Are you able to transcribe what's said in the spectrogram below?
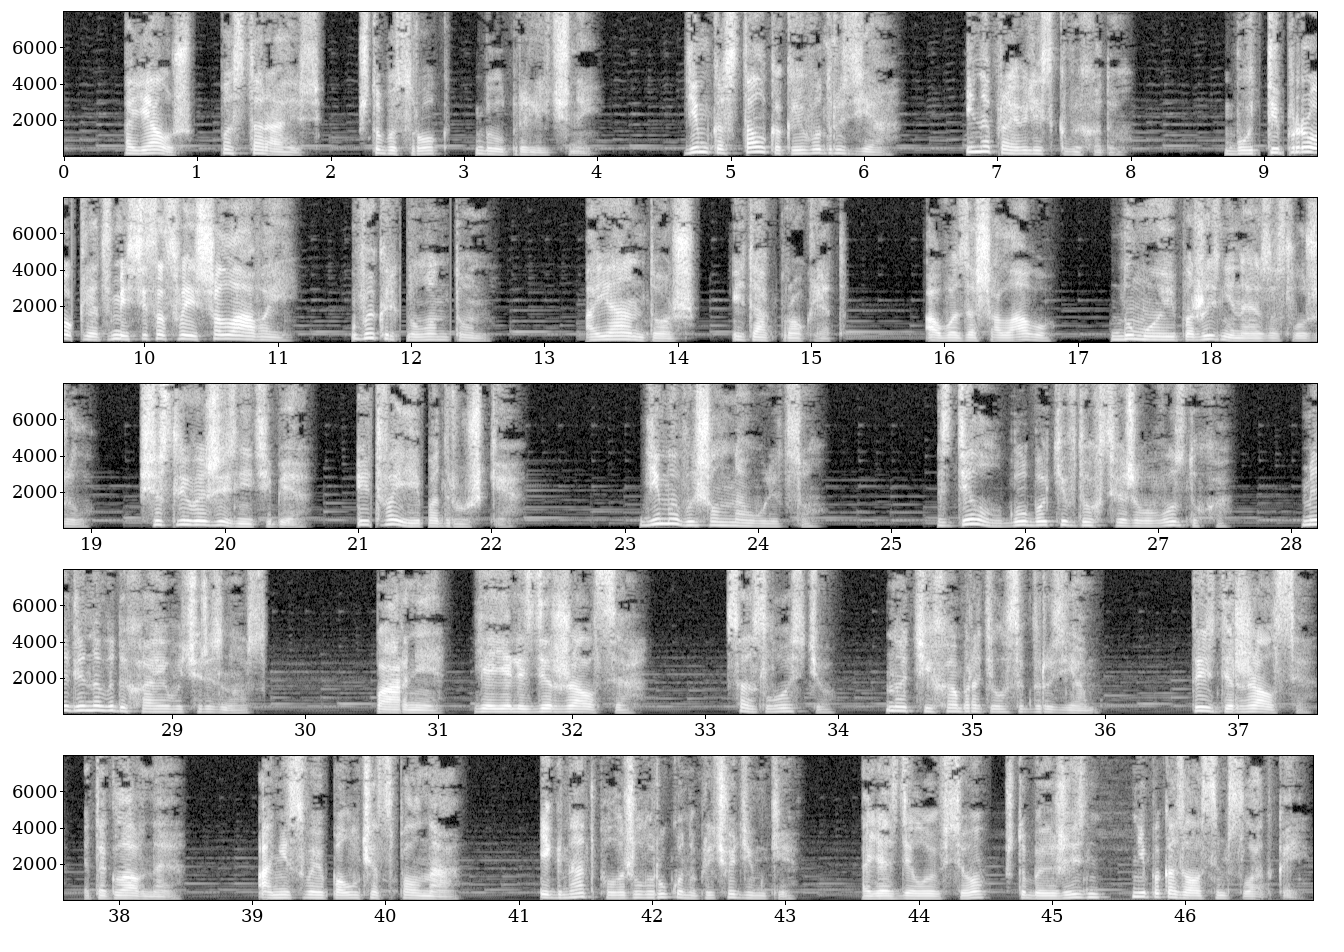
А я уж постараюсь, чтобы срок был приличный. Димка встал, как и его друзья, и направились к выходу. «Будь ты проклят вместе со своей шалавой!» — выкрикнул Антон. «А я, Антош, и так проклят. А вот за шалаву, думаю, и пожизненное заслужил. Счастливой жизни тебе!» и твоей подружке». Дима вышел на улицу. Сделал глубокий вдох свежего воздуха, медленно выдыхая его через нос. «Парни, я еле сдержался!» Со злостью, но тихо обратился к друзьям. «Ты сдержался, это главное. Они свое получат сполна». Игнат положил руку на плечо Димки. «А я сделаю все, чтобы их жизнь не показалась им сладкой».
